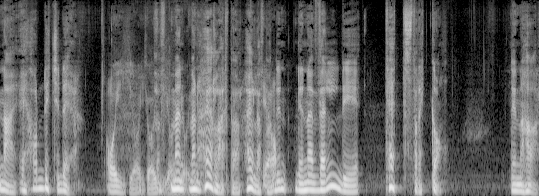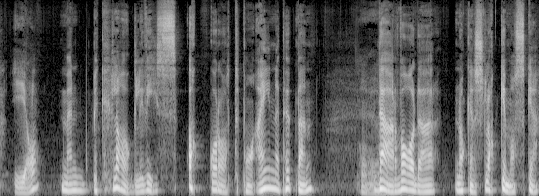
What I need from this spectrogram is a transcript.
Nei, jeg hadde ikke det. Oi, oi, oi. oi, Men, men hør, Leif Per, hør, Leif Per. Ja. Den, den er veldig tett strikka, denne her. Ja. Men beklageligvis, akkurat på ene puppen, der var der noen slakke masker,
